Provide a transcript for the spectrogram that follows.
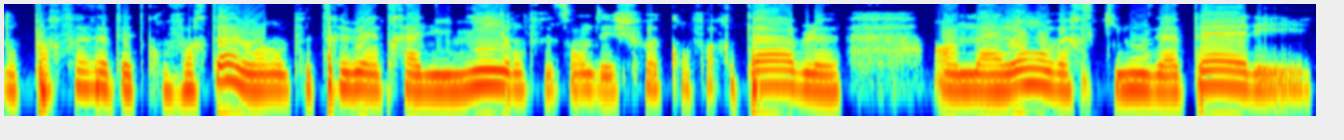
Donc parfois ça peut être confortable, hein. on peut très bien être aligné en faisant des choix confortables, en allant vers ce qui nous appelle et,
